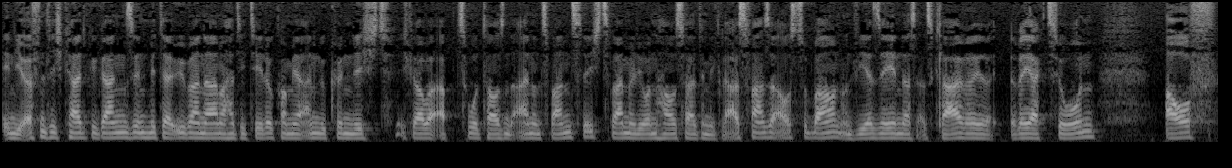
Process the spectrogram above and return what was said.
in die Öffentlichkeit gegangen sind mit der Übernahme, hat die Telekom ja angekündigt, ich glaube ab 2021 zwei Millionen Haushalte mit Glasfaser auszubauen. Und wir sehen das als klare Reaktion auf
